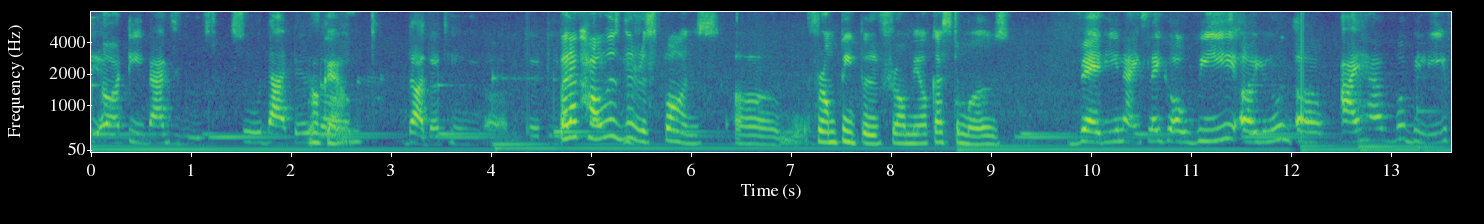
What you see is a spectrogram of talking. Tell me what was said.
t- uh, tea bags used. So that is Okay. um, the other thing. Uh, the but like how is the response um, from people from your customers very nice? Like uh, we, uh, you know, uh, I have a belief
